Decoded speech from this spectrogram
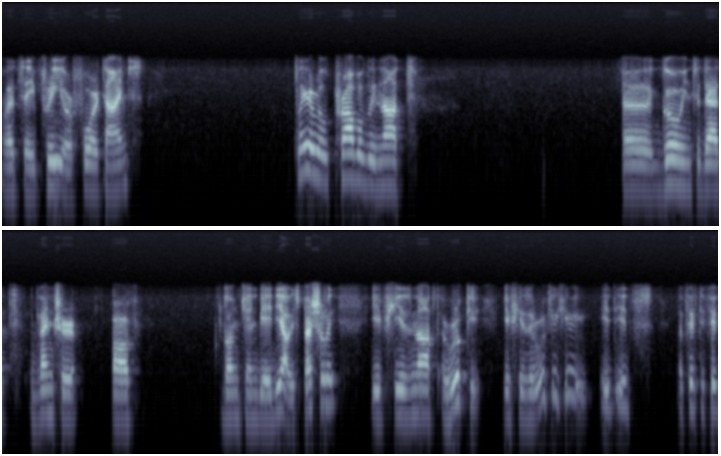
let's say three or four times player will probably not uh, go into that adventure of going to NBA DL, especially if he is not a rookie. If he's a rookie, he it, it's a 50-50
